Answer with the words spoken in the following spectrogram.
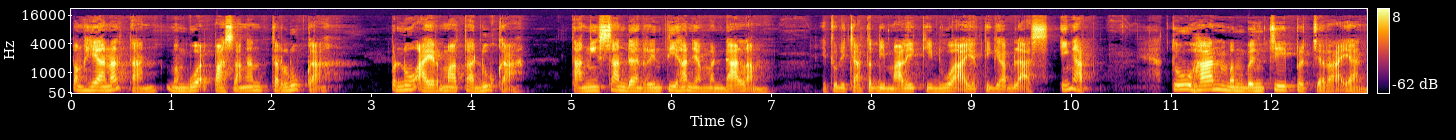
Pengkhianatan membuat pasangan terluka, penuh air mata duka, tangisan dan rintihan yang mendalam. Itu dicatat di Maliki 2 ayat 13. Ingat, Tuhan membenci perceraian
